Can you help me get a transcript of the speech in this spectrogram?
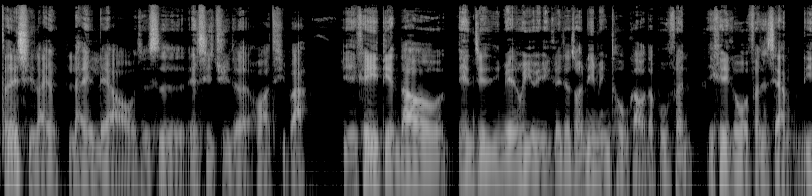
大家一起来来聊就是 ACG 的话题吧，也可以点到链接里面会有一个叫做匿名投稿的部分，你可以跟我分享你。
